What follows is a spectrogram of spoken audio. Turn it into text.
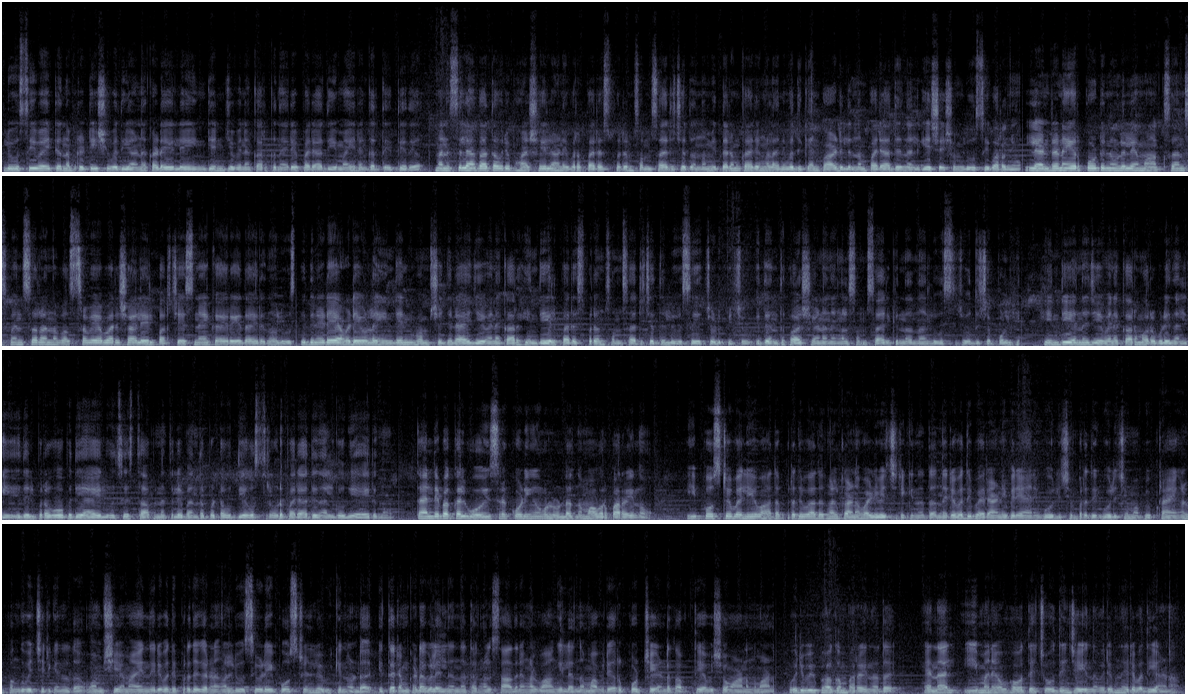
ലൂസി വൈറ്റ് എന്ന ബ്രിട്ടീഷ് യുവതിയാണ് കടയിലെ ഇന്ത്യൻ ജീവനക്കാർക്ക് നേരെ പരാതിയുമായി രംഗത്തെത്തിയത്. മനസ്സിലാകാത്ത ഒരു ഭാഷയിലാണ് ഇവർ പരസ്പരം സംസാരിച്ചതെന്നും ഇത്തരം കാര്യങ്ങൾ അനുവദിക്കാൻ പാടില്ലെന്നും പരാതി നൽകിയ ശേഷം ലൂസി പറഞ്ഞു. ലണ്ടൻ എയർപോർട്ടിനുള്ളിലെ മാർക്സ് ആൻഡ് സ്പെൻസർ എന്ന വസ്ത്രവ്യാപാരശാലയിൽ പർച്ചേസിനായി കയറിയതായിരുന്നു ലൂസി. ഇതിനിടെ അവിടെയുള്ള ഇന്ത്യൻ വംശജരായ ജീവനക്കാർ ഹിന്ദിയിൽ പരസ്പരം സംസാരിച്ചത് ലൂസിയെ ചൊടിപ്പിച്ചു. ഇതെന്ത് ഭാഷയാണ് നിങ്ങൾ സംസാരിക്കുന്നതെന്ന് ലൂസി ചോദിച്ചപ്പോൾ ഹിന്ദി എന്ന് ജീവനക്കാർ മറുപടി നൽകി. ഇതിൽ പ്രകോപിതയായ ലൂസി സ്ഥാപനത്തിലെ ബന്ധപ്പെട്ട ഉദ്യോഗസ്ഥരോട് പരാതി നൽകുകയായിരുന്നു. തന്റെ പക്കൽ വോയിസ് റെക്കോർഡിംഗുകൾ ഉണ്ടെന്നും അവർ പറയുന്നു. ഈ പോസ്റ്റ് വലിയ വാദപ്രതിവാദങ്ങൾക്കാണ് വഴിവെച്ചിരിക്കുന്നത്. നിരവധി പേരാണ് ഇവരെ അനുകൂലിച്ചും പ്രതികൂലിച്ചും അഭിപ്രായങ്ങൾ പങ്കുവച്ചിരിക്കുന്നത്. വംശീയമായ നിരവധി പ്രതികരണങ്ങൾ ലൂസിയുടെ ഈ പോസ്റ്റിന് ലഭിക്കുന്നുണ്ട്. ഇത്തരം കടകളിൽ നിന്ന് തങ്ങൾ സാധനങ്ങൾ വാങ്ങില്ലെന്നും അവരെ റിപ്പോർട്ട് ചെയ്യേണ്ടത് അത്യാവശ്യമാണെന്നുമാണ് ഒരു വിഭാഗം പറയുന്നത്. എന്നാൽ ഈ മനോഭാവത്തെ ചോദ്യം ചെയ്യുന്നവരും നിരവധിയാണ്.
